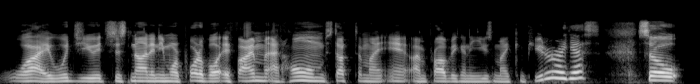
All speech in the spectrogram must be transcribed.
why would you? It's just not any more portable. If I'm at home stuck to my amp, I'm probably going to use my computer, I guess. So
